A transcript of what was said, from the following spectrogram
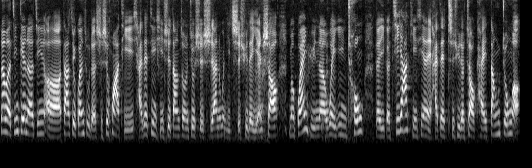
那么今天呢，今呃大家最关注的时事话题还在进行式当中，就是食安的问题持续的延烧。那么关于呢魏应冲的一个羁押庭，现在也还在持续的召开当中哦。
